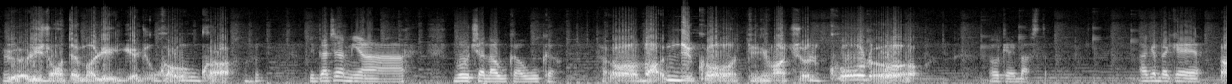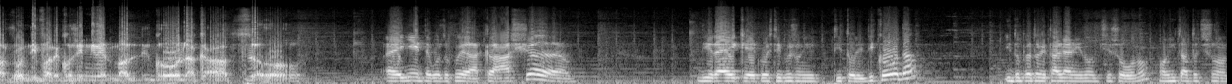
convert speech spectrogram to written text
Le risate maligne di Uka Uka. Mi piace la mia voce alla Uka Uka. Oh, Bandicoot, ti faccio il culo. Ok, basta. Anche perché... Ma non di fare così mi viene mal di gola, cazzo. E eh, niente, questo qui era Crash. Direi che questi qui sono i titoli di coda i doppiatori italiani non ci sono, ogni tanto ci sono,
